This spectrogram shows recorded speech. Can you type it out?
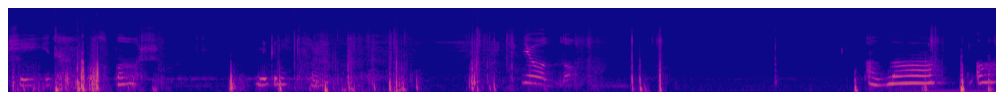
شيء ده أخبار من يلا الله آه.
